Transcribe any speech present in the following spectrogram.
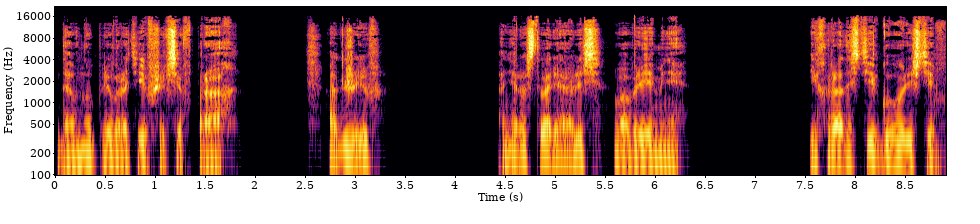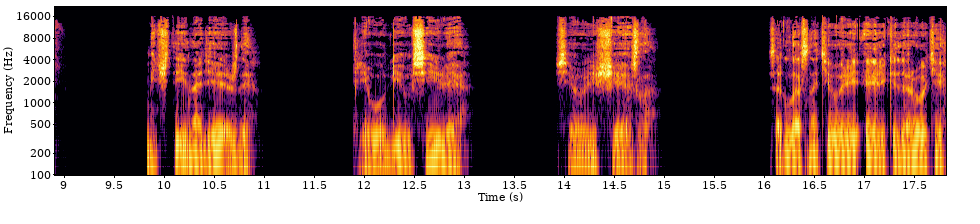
давно превратившихся в прах. Отжив, они растворялись во времени. Их радости и горести, мечты и надежды, тревоги и усилия — все исчезло. Согласно теории Эрики Дороти,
